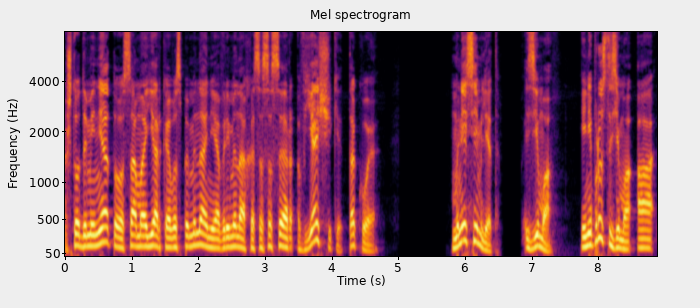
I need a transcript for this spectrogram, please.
Что до меня, то самое яркое воспоминание о временах СССР в ящике такое. Мне 7 лет. Зима. И не просто зима, а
